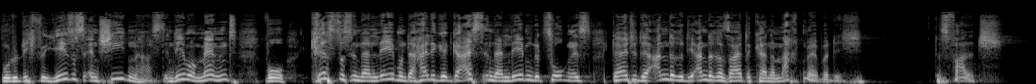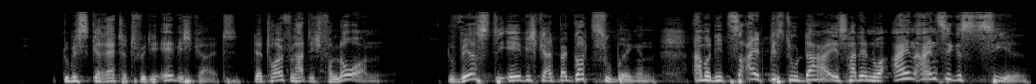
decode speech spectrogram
wo du dich für Jesus entschieden hast, in dem Moment, wo Christus in dein Leben und der Heilige Geist in dein Leben gezogen ist, da hätte der andere, die andere Seite keine Macht mehr über dich. Das ist falsch. Du bist gerettet für die Ewigkeit. Der Teufel hat dich verloren. Du wirst die Ewigkeit bei Gott zubringen. Aber die Zeit, bis du da ist, hat er nur ein einziges Ziel.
